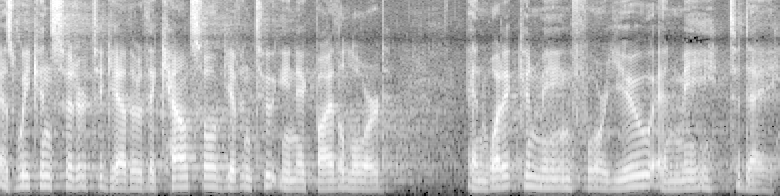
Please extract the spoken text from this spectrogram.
as we consider together the counsel given to Enoch by the Lord and what it can mean for you and me today.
